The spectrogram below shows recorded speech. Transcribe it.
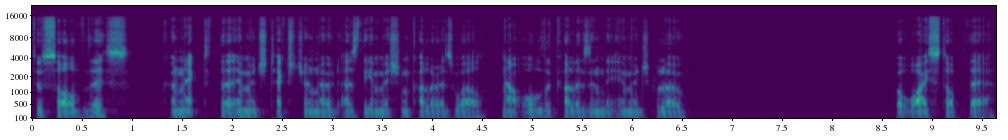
To solve this, connect the image texture node as the emission color as well. Now all the colors in the image glow. But why stop there?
